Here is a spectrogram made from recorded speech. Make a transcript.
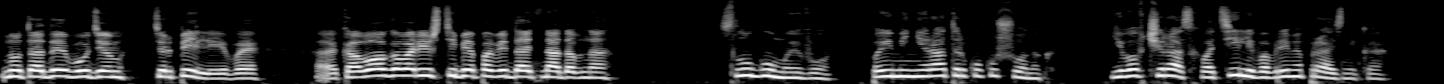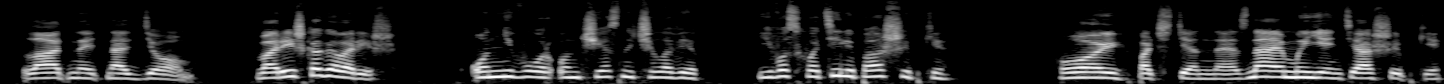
Ну тогда будем терпеливы. А кого, говоришь, тебе повидать надобно? Слугу моего, по имени Ратор Кукушонок. Его вчера схватили во время праздника. Ладно, найдем. Воришка, говоришь? Он не вор, он честный человек. Его схватили по ошибке». «Ой, почтенная, знаем мы енти ошибки.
